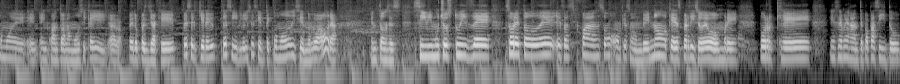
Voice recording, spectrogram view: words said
como en, cuanto a la música y pero pues ya que pues él quiere decirlo y se siente cómodo diciéndolo ahora entonces sí vi muchos tweets de sobre todo de esas fans o, que son de no qué desperdicio de hombre porque es semejante papacito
